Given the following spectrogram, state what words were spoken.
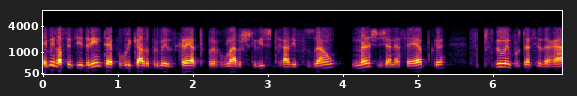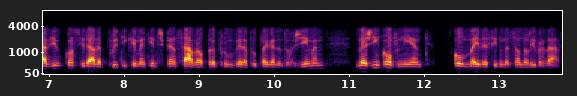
Em 1930 é publicado o primeiro decreto para regular os serviços de radiodifusão, mas, já nessa época, se percebeu a importância da rádio, considerada politicamente indispensável para promover a propaganda do regime, mas inconveniente como meio de afirmação da liberdade.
